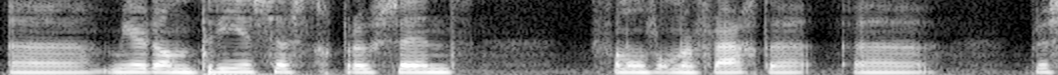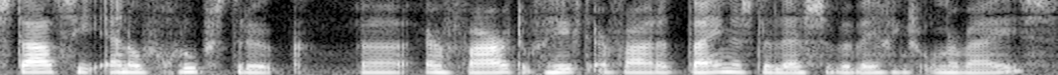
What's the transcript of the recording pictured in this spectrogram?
eh, meer dan 63% van onze ondervraagden eh, prestatie en of groepsdruk eh, ervaart of heeft ervaren tijdens de lessen bewegingsonderwijs.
